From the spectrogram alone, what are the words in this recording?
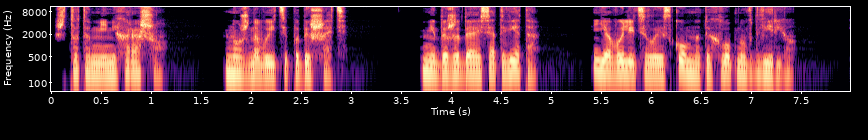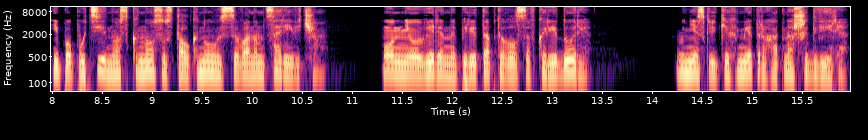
«Что-то мне нехорошо. Нужно выйти подышать». Не дожидаясь ответа, я вылетела из комнаты, хлопнув дверью, и по пути нос к носу столкнулась с Иваном Царевичем. Он неуверенно перетаптывался в коридоре, в нескольких метрах от нашей двери.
